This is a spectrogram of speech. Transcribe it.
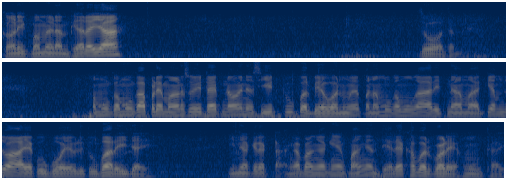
ઘણીક ભમેડામાં ફેરાયા. જુઓ તમે. અમુક અમુક આપણે માણસો એ ટાઈપના હોય ને, સીટ ઉપર બેહવાનું હોય, પણ અમુક અમુક આ રીતના આમાં કેમ જો આ એક ઊભો હોય, એવી રીતે ઊભા રહી જાય. એના ક્યારેક ટાંગા બાંગા ક્યાંક ભાંગે ને ત્યારે ખબર પડે શું થાય.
